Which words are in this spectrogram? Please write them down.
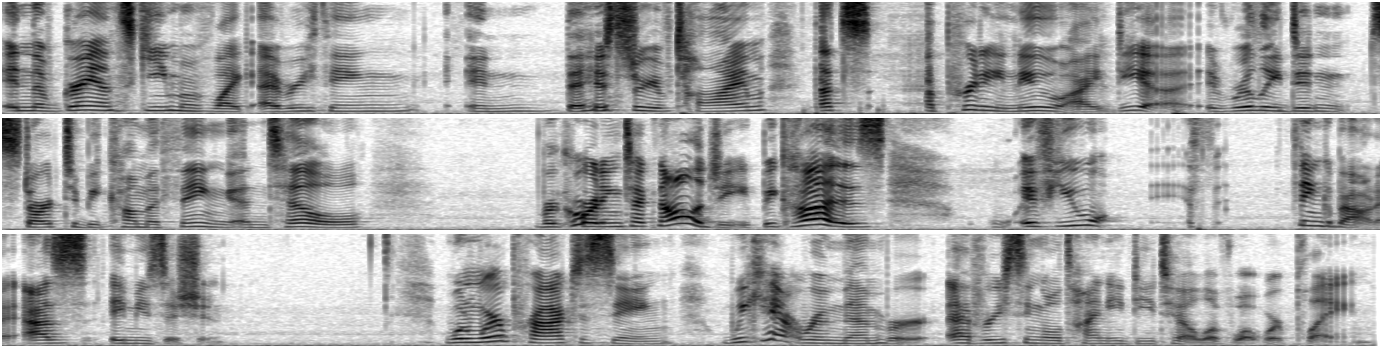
in the grand scheme of like everything in the history of time, that's a pretty new idea. It really didn't start to become a thing until recording technology because if you th- think about it as a musician, when we're practicing, we can't remember every single tiny detail of what we're playing.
